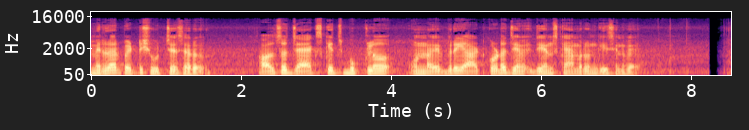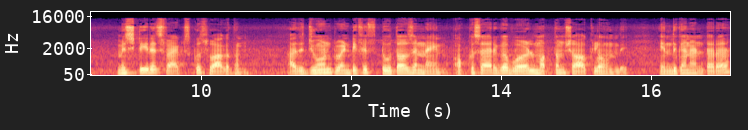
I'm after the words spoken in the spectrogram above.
మిర్రర్ పెట్టి షూట్ చేశారు. ఆల్సో జాక్ స్కెచ్ బుక్లో ఉన్న ఎవ్రీ ఆర్ట్ కూడా జే జేమ్స్ క్యామరూన్ గీసినవే. మిస్టీరియస్ ఫ్యాక్ట్స్కు స్వాగతం. అది June twenty fifth two thousand nine ఒక్కసారిగా వరల్డ్ మొత్తం షాక్లో ఉంది. ఎందుకని అంటారా?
